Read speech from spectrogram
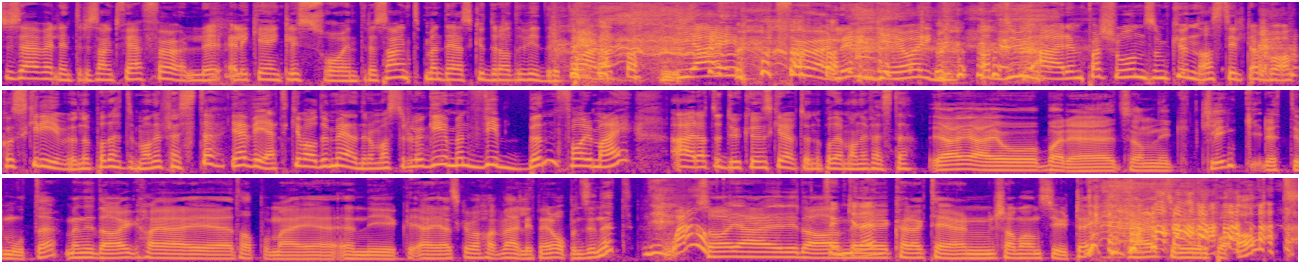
syns jeg er veldig interessant, for jeg føler Eller ikke egentlig så interessant, men det jeg skulle dra det videre på, er at jeg føler, Georg, at du er en person som kunne ha stilt deg bak og skrive under på dette manifestet. Jeg vet ikke hva du mener om astrologi, men vibben for meg er at du kunne skrevet under på det manifestet. Jeg er jo bare sånn klink rett imot det, men i dag har jeg eh, tatt på meg en ny Jeg skal være litt mer åpensinnet. Så jeg er i dag med? Karakteren Shaman Syrtek. Jeg tror på alt.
